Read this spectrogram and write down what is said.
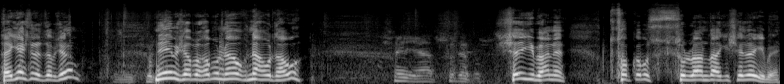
He geçtiniz tabii canım. Neymiş abi ha bu ne, ne orada bu? Şey ya su deposu. Şey gibi hani Topkapı surlarındaki şeyler gibi.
